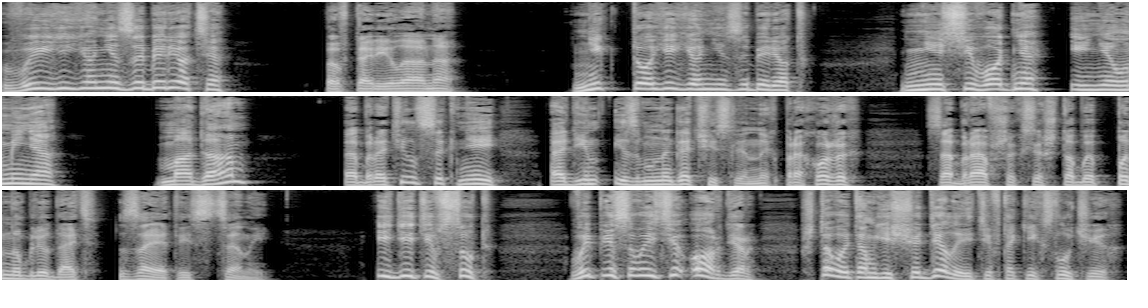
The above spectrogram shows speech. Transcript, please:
«Вы ее не заберете», — повторила она. «Никто ее не заберет. Не сегодня и не у меня. Мадам?» — обратился к ней один из многочисленных прохожих, собравшихся, чтобы понаблюдать за этой сценой. «Идите в суд! Выписывайте ордер! Что вы там еще делаете в таких случаях?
